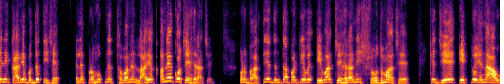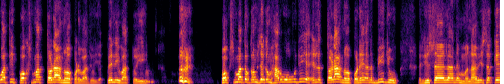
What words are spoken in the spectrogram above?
એની કાર્ય પદ્ધતિ છે. એટલે પ્રમુખને થવાને લાયક અનેકો ચહેરા છે. પણ ભારતીય જનતા પાર્ટી હવે એવા ચહેરાની શોધમાં છે કે જે એક તો એના આવવાથી પક્ષમાં તડા ન પડવા જોઈએ. પેલી વાત તો એ પક્ષમાં તો કમસે કમ સારું હોવું જોઈએ, એટલે તડા ન પડે અને બીજું રિસાયેલાને મનાવી શકે,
